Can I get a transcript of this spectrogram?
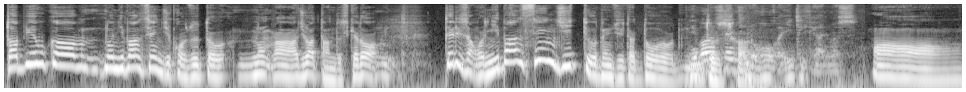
タピオカの2番煎じこうずっとのあ味わったんですけど、テリーさんこれ2番煎じってことについてはどう二どうですか？番煎じの方がいい時があります。あー。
